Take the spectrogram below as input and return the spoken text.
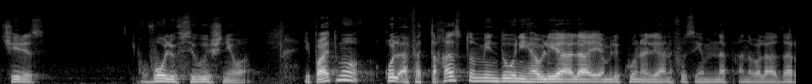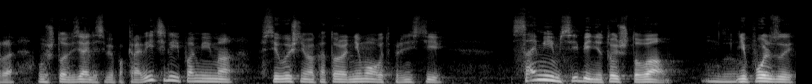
через волю Всевышнего. И поэтому «Куль афаттахастум мин дуни аулия ла ямликуна ли анфусихим наф'ан вала дарра». Вы что, взяли себе покровителей помимо Всевышнего, которые не могут принести самим себе не то, что вам, Да. ни пользы,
